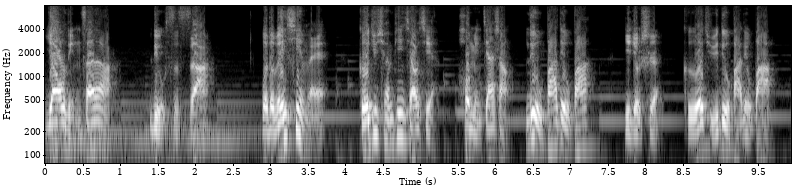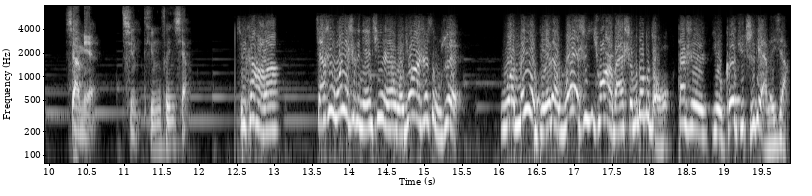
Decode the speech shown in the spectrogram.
幺零三二六四四二，我的微信为格局全拼小写后面加上六八六八，也就是格局六八六八。下面请听分享。所以看好了。假设我也是个年轻人，我就二十四五岁，我没有别的，我也是一穷二白，什么都不懂，但是有格局指点了一下，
